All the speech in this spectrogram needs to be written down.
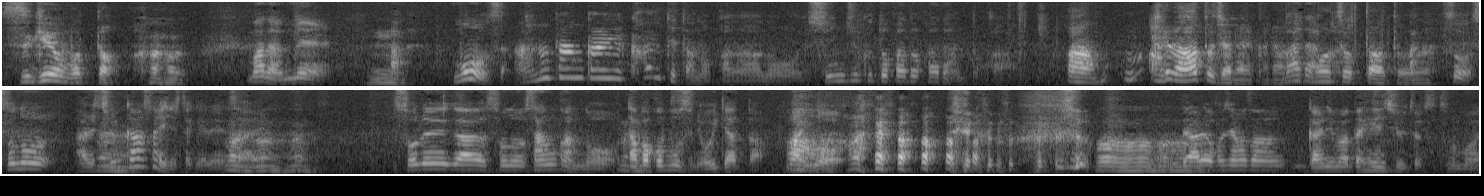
すげえ思った、まだねうん、あもうさあの段階で書いてたのかな？あの新宿とかどか団とか。ああれは後じゃないかな、まだもうちょっと後。あそうそのあれうん。週刊祭でしたっけ？連載、それがその産後館のタバコブースに置いてあった、あ迷子。は いうんうんうん。であれ星山さんガニ股編集長とそのまま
